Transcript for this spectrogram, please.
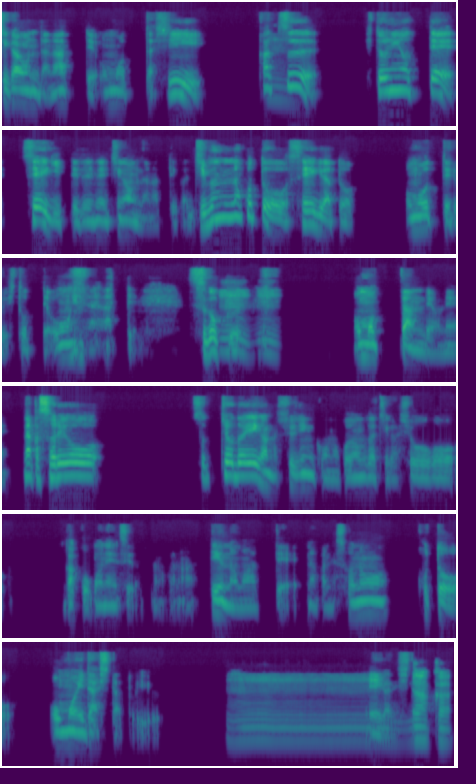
違うんだなって思ったし、かつ、人によって正義って全然違うんだなっていうか、自分のことを正義だと思ってる人って多いんだなって、すごく思ったんだよね。なんかそれをそちょうど映画の主人公の子供たちが小5、学校5年生だったのかなっていうのもあって、なんかね、そのことを思い出したという映画でした。なんか、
